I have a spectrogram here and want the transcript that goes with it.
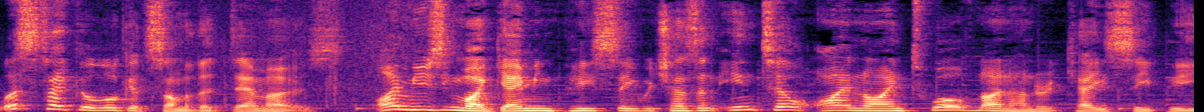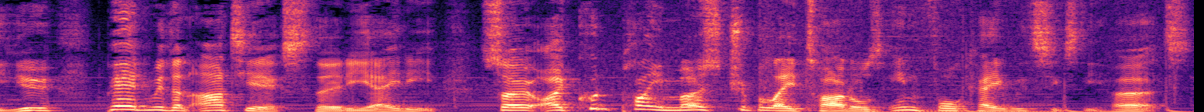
let's take a look at some of the demos. I'm using my gaming PC which has an Intel i9 12900K CPU paired with an RTX 3080, so I could play most AAA titles in 4K with 60Hz.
